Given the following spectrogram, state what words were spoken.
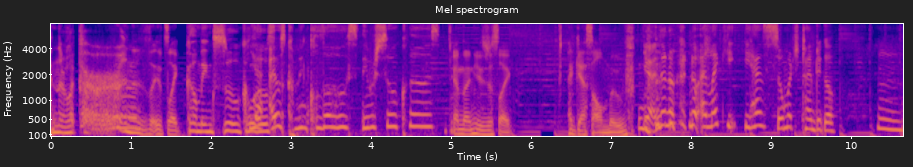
and they're like, and it's, it's like coming so close, yeah. I was coming close. They were so close. and then he's just like, I guess I'll move. Yeah, no, no, no. I like he he has so much time to go. Hmm.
